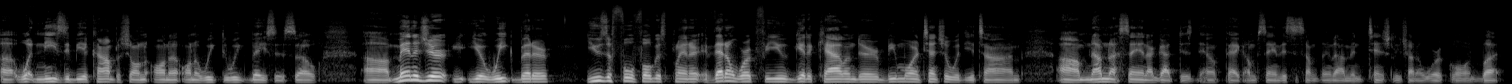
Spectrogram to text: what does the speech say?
uh, what needs to be accomplished on on a on a week to week basis. So, uh, your week better use a full focus planner. If that don't work for you, get a calendar. Be more intentional with your time. Um, now, I'm not saying I got this down pack. I'm saying this is something that I'm intentionally trying to work on. But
